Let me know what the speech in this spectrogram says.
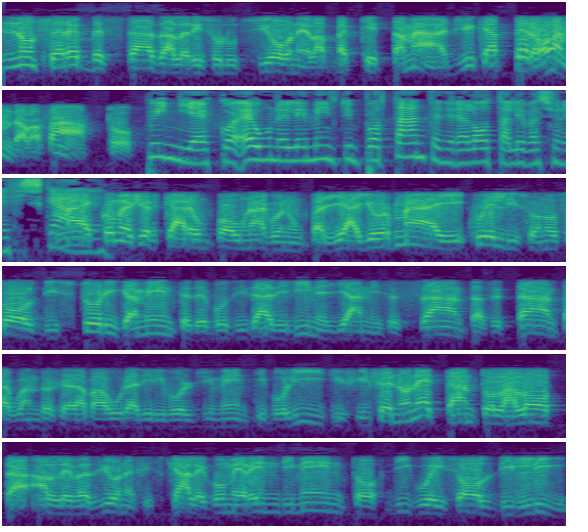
Non sarebbe stata la risoluzione la bacchetta magica, però andava fatto. Quindi ecco, è un elemento importante nella lotta all'evasione fiscale. Ma è come cercare un po' un ago in un pagliaio. Ormai quelli sono soldi storicamente depositati lì negli anni 60, 70, quando c'era paura di rivolgimenti politici. Cioè non è tanto la lotta all'evasione fiscale come rendimento di quei soldi lì,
